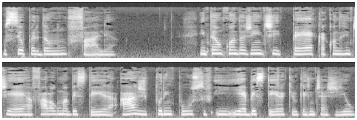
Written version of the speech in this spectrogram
o seu perdão não falha. Então, quando a gente peca, quando a gente erra, fala alguma besteira, age por impulso e, e é besteira aquilo que a gente agiu,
